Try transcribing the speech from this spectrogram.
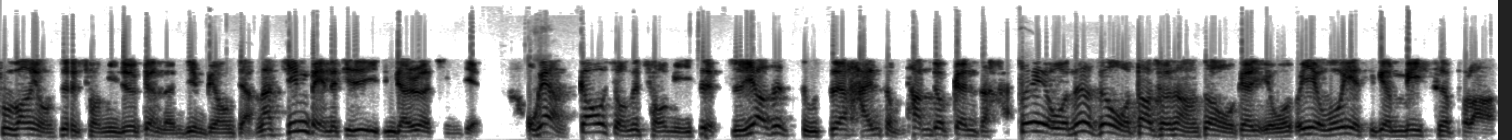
富邦勇士的球迷就是更冷静，不用讲。那新北呢，其实已经比较热情点。我跟你讲，高雄的球迷是只要是主持人喊什么，他们就跟着喊。所以我那个时候我到球场的时候，我跟我也我也是跟 Mister Plus，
